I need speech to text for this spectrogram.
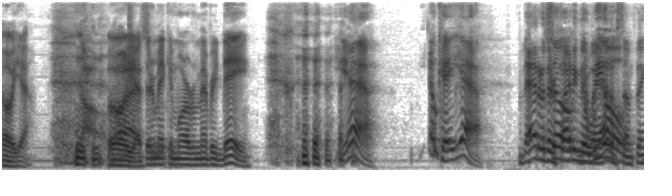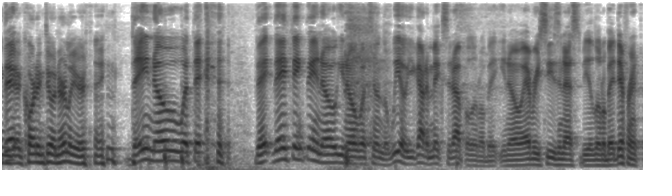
Oh yeah. oh yeah, they're making more of them every day. yeah. Okay, yeah. That or they're So, fighting their the way out of something, according to an earlier thing. They know what they they they think they know, you know, what's on the wheel. You got to mix it up a little bit, you know. Every season has to be a little bit different.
